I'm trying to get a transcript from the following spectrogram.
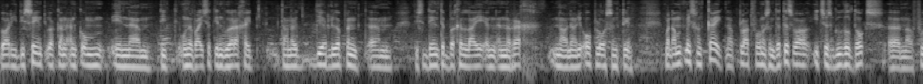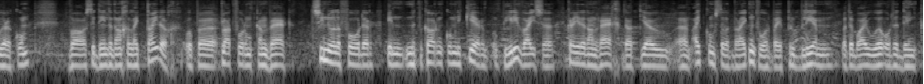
waar die dosent ook kan inkom en ehm um, die onderwyser teenwoordigheid dan nou deurlopend ehm um, die studente begelei in in rig na na die oplossing toe. Maar dan moet mens gaan kyk na platforms en dit is waar iets soos Google Docs uh, na vore kom waar studente dan gelyktydig op 'n platform kan werk sien hoe hulle vorder en met mekaar kan kommunikeer. Op hierdie wyse kry jy dit dan reg dat jou um, uitkomste wat bereik moet word by 'n probleem wat 'n baie hoë orde denk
